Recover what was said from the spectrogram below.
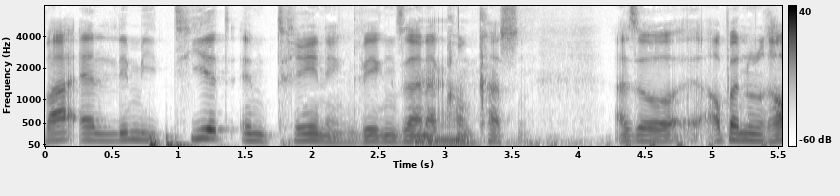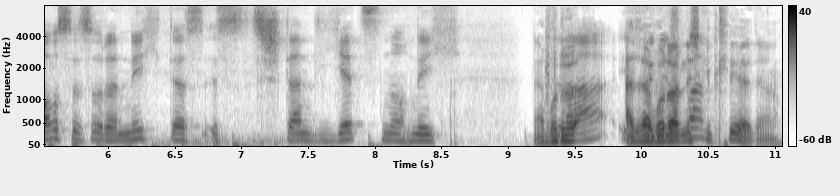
war er limitiert im Training wegen seiner Concussion. Also, äh, ob er nun raus ist oder nicht, das ist Stand jetzt noch nicht. Da wurde, Klar, ich also er wurde noch nicht gespannt. geklärt, ja.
